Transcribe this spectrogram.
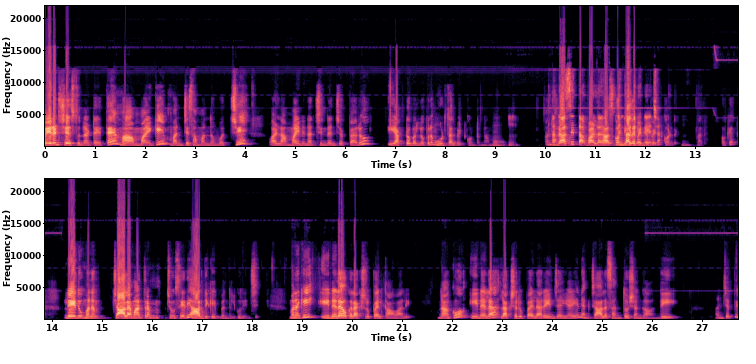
పేరెంట్స్ చేస్తున్నట్టయితే మా అమ్మాయికి మంచి సంబంధం వచ్చి వాళ్ళ అమ్మాయిని నచ్చింది అని చెప్పారు. ఈ అక్టోబర్ లోపల ముహూర్తాలు పెట్టుకుంటున్నాము. Hmm. రాసి వాళ్ళ రాసుకొని తల? పెట్టుకోండి. Hmm. ఓకే లేదు మనం చాలా మాత్రం చూసేది ఆర్థిక ఇబ్బందుల గురించి. మనకి ఈ నెల ఒక లక్ష రూపాయలు కావాలి. నాకు ఈ నెల లక్ష రూపాయలు అరేంజ్ అయ్యాయి నాకు చాలా సంతోషంగా ఉంది అని చెప్పి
